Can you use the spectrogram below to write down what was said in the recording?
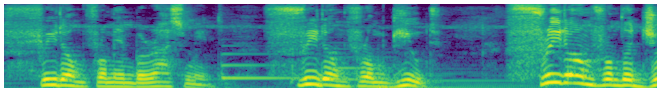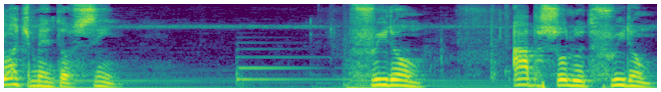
freedom from embarrassment, freedom from guilt, freedom from the judgment of sin freedom, absolute freedom.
